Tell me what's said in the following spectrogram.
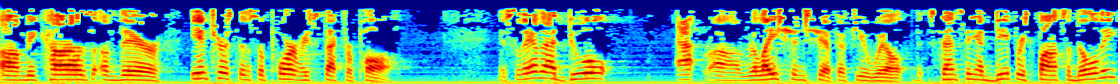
um, because of their interest and support and respect for Paul. And so they have that dual at, uh, relationship, if you will, sensing a deep responsibility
